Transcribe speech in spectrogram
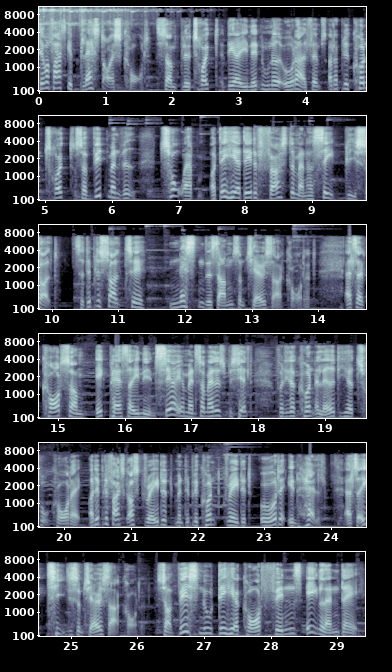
Det var faktisk et Blastoise-kort, som blev trykt der i 1998, og der blev kun trykt, så vidt man ved, to af dem. Og det her, det er det første, man har set blive solgt. Så det blev solgt til næsten det samme som Charizard-kortet. Altså et kort, som ikke passer ind i en serie, men som er lidt specielt, fordi der kun er lavet de her to kort af. Og det blev faktisk også graded, men det blev kun graded 8,5. Altså ikke 10 ligesom Charizard-kortet. Så hvis nu det her kort findes en eller anden dag,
